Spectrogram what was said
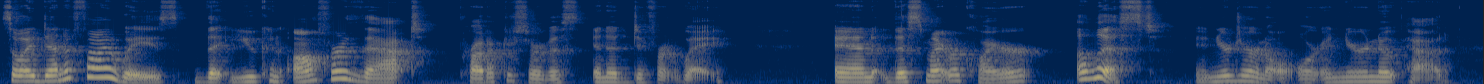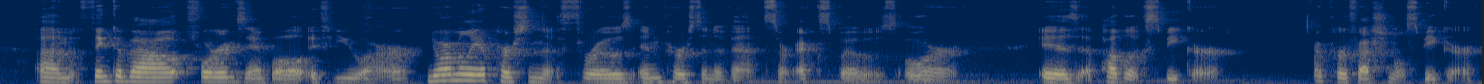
So, identify ways that you can offer that product or service in a different way. And this might require a list in your journal or in your notepad. Um, think about, for example, if you are normally a person that throws in person events or expos or is a public speaker, a professional speaker,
